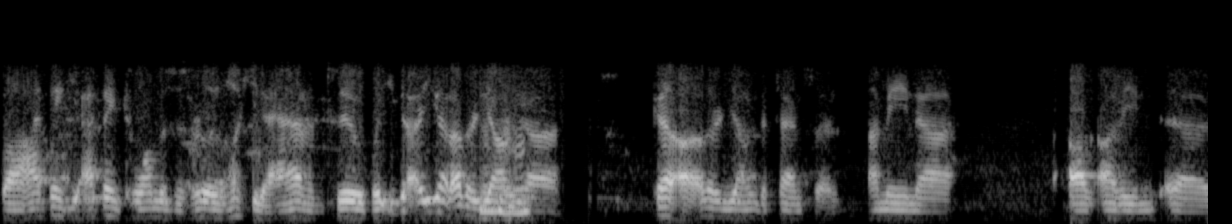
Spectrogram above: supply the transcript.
Well, I think I think Columbus is really lucky to have him too. But you got you got other young mm-hmm. uh got other young defensemen. I mean uh I, I mean uh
